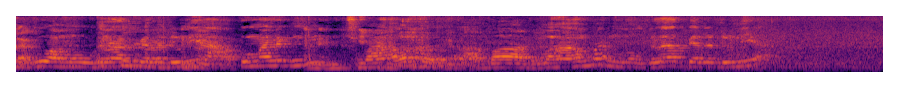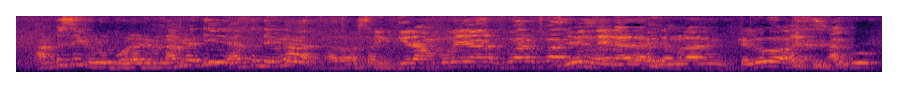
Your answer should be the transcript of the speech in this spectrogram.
lagu mau gelar Piala Dunia apa Malik nih. Muhammad aman Muhammad mau gelar Piala Dunia Anda sih kalau bola di mana dia, anda juga harus Pikiran punya barbar Iya, di negara zaman kedua lagu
